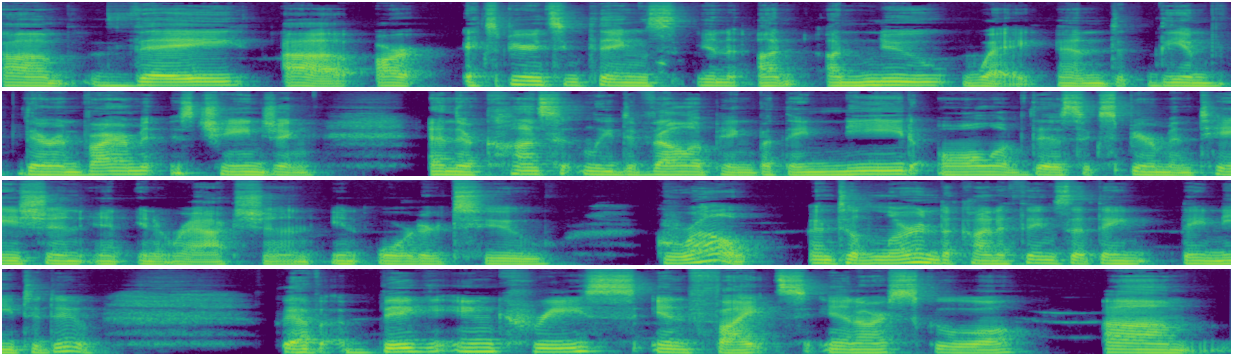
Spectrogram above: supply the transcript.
um, they uh, are experiencing things in a, a, new way and the their environment is changing and they're constantly developing but they need all of this experimentation and interaction in order to grow and to learn the kind of things that they they need to do we have a big increase in fights in our school um,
